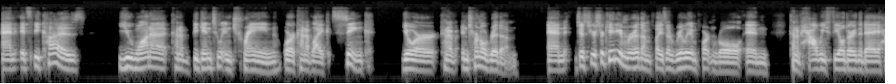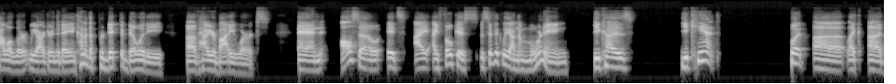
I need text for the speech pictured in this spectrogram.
and it's because you want to kind of begin to entrain or kind of like sync your kind of internal rhythm and just your circadian rhythm plays a really important role in kind of how we feel during the day how alert we are during the day and kind of the predictability of how your body works and also it's I, I focus specifically on the morning because you can't put uh like a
